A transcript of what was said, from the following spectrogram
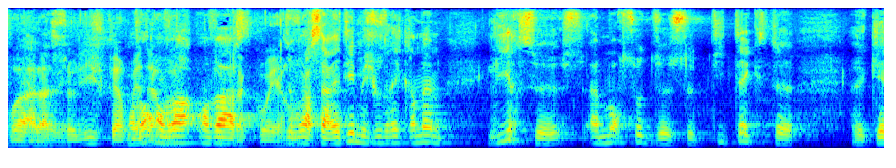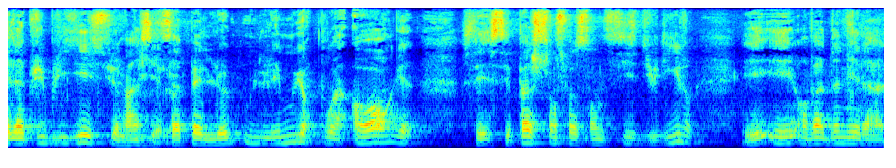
Voilà, ce livre permet on va, on va, on va devoir s'arrêter, mais je voudrais quand même lire ce, un morceau de ce petit texte qu'elle a publié sur un site qui s'appelle le, lesmurs.org. C'est page 166 du livre. Et, on va donner la.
